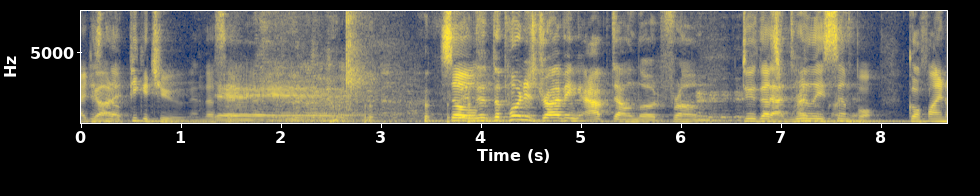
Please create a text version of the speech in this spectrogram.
I just Got know it. Pikachu, and that's yeah, it. yeah, yeah. So, the, the point is driving app download from. dude, that's type really simple. Go find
